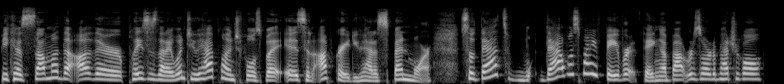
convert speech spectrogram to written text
because some of the other places that I went to had plunge pools, but it's an upgrade. You had to spend more. So that's that was my favorite thing about Resort of Pedregal.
